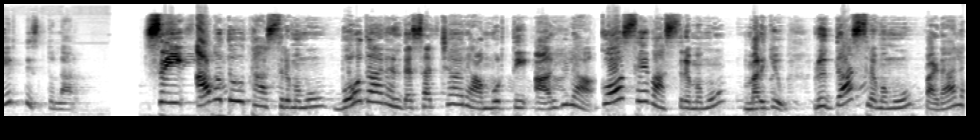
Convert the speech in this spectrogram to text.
కీర్తిస్తున్నారు. శ్రీ అవధూతాశ్రమము బోధానంద సత్యారామూర్తి ఆర్యుల గోసేవాశ్రమము మరియు వృద్ధాశ్రమము పడాల.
